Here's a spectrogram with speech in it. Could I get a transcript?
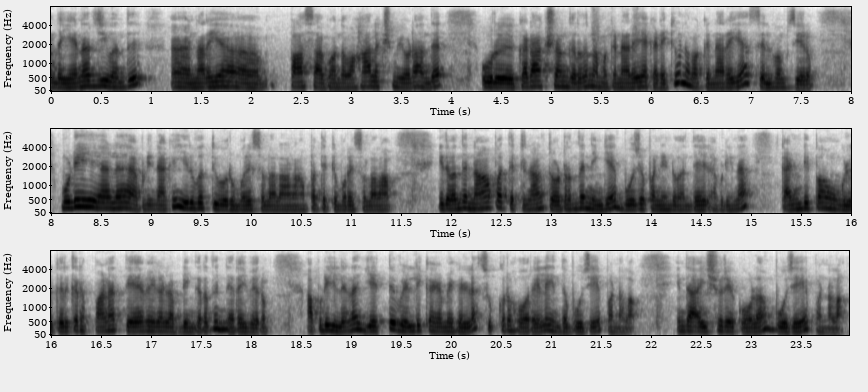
அந்த எனர்ஜி வந்து நிறையா பாஸ் ஆகும். அந்த மகாலட்சுமியோட அந்த ஒரு கடாட்சங்கிறது நமக்கு நிறைய கிடைக்கும். நமக்கு நிறையா செல்வம் சேரும். முடியலை அப்படின்னாக்க இருபத்தி ஒரு முறை சொல்லலாம் நாற்பத்தெட்டு முறை சொல்லலாம். இதை வந்து நாற்பத்தெட்டு நாள் தொடர்ந்து நீங்கள் பூஜை பண்ணிட்டு வந்தேன் அப்படின்னா கண்டிப்பாக உங்களுக்கு இருக்கிற பண தேவைகள் அப்படிங்கிறது நிறைவேறும். அப்படி இல்லைன்னா எட்டு வெள்ளிக்கிழமைகளில் சுக்கரஹோரையில் இந்த பூஜையை பண்ணலாம். இந்த ஐஸ்வர்ய கோலம் பூஜையை பண்ணலாம்.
